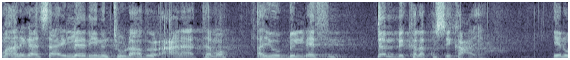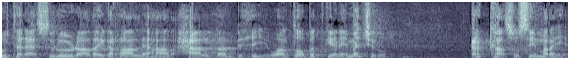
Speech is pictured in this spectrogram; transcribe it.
Ma anigaasi ay leedihiin intuu idhaahdu canaatamo ayuu bilifm dembi kale ku sii kacaya inuu tanaasulu idhaahdo iga raalli ahaada xaal baan bixiya waan toobadkeenaya ma jiro. Cirkaasuu sii maraya.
